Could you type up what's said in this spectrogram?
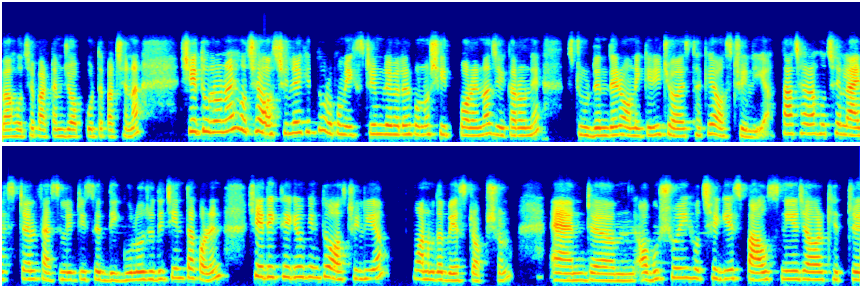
বা হচ্ছে পার্ট টাইম জব করতে পারছে না। সেই তুলনায় হচ্ছে অস্ট্রেলিয়া কিন্তু ওরকম এক্সট্রিম লেভেলের কোনো শীত পড়ে না, যে কারণে স্টুডেন্টদের অনেকেরই চয়েস থাকে অস্ট্রেলিয়া। তাছাড়া হচ্ছে লাইফস্টাইল ফ্যাসিলিটিস এর দিকগুলো যদি চিন্তা করেন সেই দিক থেকেও কিন্তু Australia one of the best option and অবশ্যই হচ্ছে গিয়ে স্পাউস নিয়ে যাওয়ার ক্ষেত্রে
